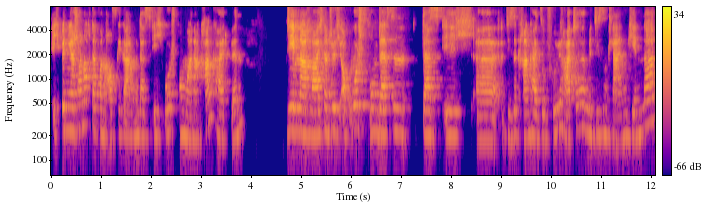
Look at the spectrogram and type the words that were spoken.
ich bin ja schon noch davon ausgegangen, dass ich Ursprung meiner Krankheit bin. Demnach war ich natürlich auch Ursprung dessen, dass ich äh, diese Krankheit so früh hatte mit diesen kleinen Kindern.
